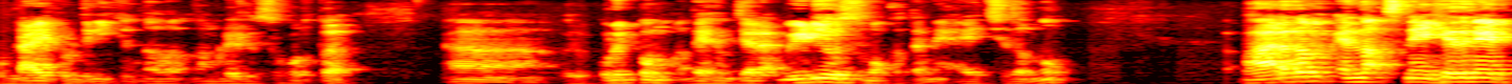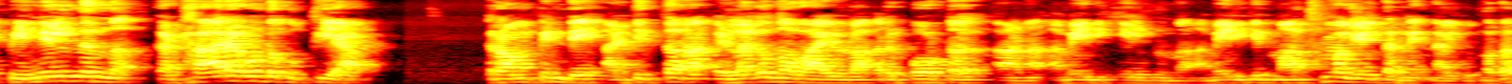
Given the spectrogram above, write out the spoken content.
ഉണ്ടായിക്കൊണ്ടിരിക്കുന്നത്. നമ്മുടെ ഒരു സുഹൃത്ത് ഒരു കുറിപ്പും അദ്ദേഹം ചില വീഡിയോസും ഒക്കെ തന്നെ അയച്ചു തന്നു. ഭാരതം എന്ന സ്നേഹിതനെ പിന്നിൽ നിന്ന് കഠാര കൊണ്ട് കുത്തിയ ട്രംപിന്റെ അടിത്തറ ഇളകുന്നതായുള്ള റിപ്പോർട്ട് ആണ് അമേരിക്കയിൽ നിന്ന് അമേരിക്കൻ മാധ്യമങ്ങളിൽ തന്നെ നൽകുന്നത്.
